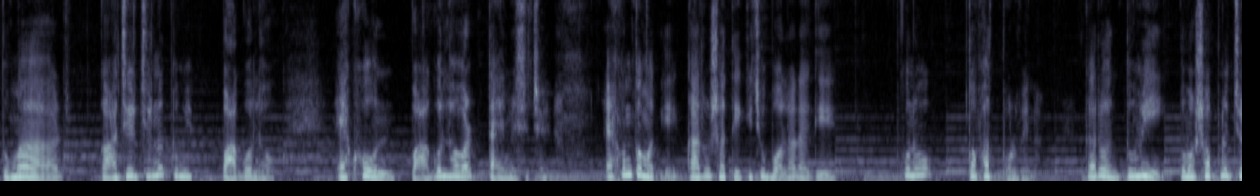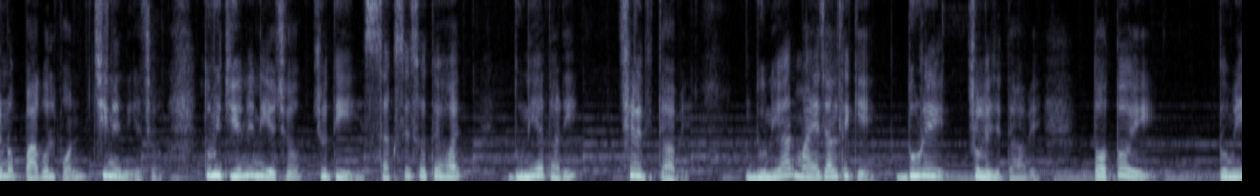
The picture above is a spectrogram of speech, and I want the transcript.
তোমার কাজের জন্য তুমি পাগল হও। এখন পাগল হওয়ার টাইম এসেছে। এখন তোমাকে কারোর সাথে কিছু বলার আগে কোনো তফাৎ পড়বে না। কারণ তুমি তোমার স্বপ্নের জন্য পাগলপন চিনে নিয়েছো। তুমি জেনে নিয়েছো যদি সাকসেস হতে হয়, দুনিয়াদারি ছেড়ে দিতে হবে। দুনিয়ার মায়াজাল থেকে দূরে চলে যেতে হবে। ততই তুমি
